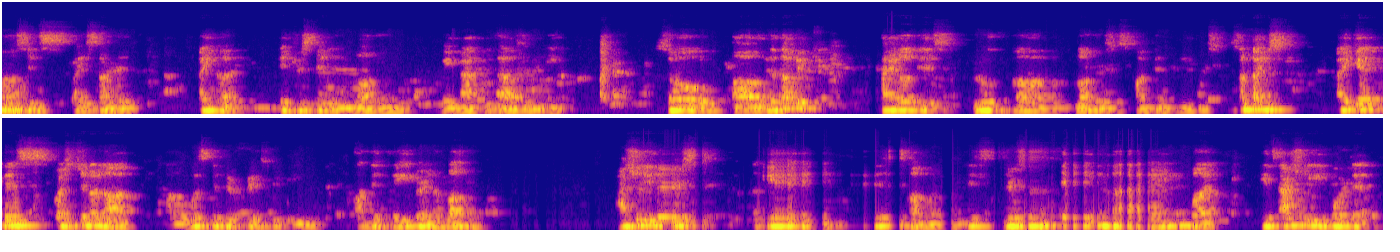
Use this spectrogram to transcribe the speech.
Uh, since I started, I got interested in blogging way back 2008. So, um, the topic title is Growth of Bloggers as Content Creators. Sometimes I get this question a lot. Uh, what's the difference between a content creator and a blogger? Actually, there's again, this is common. This, there's a thin line, but it's actually important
